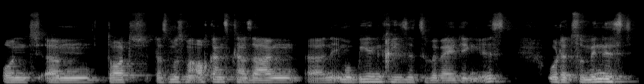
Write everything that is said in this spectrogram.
Und ähm, dort, das muss man auch ganz klar sagen, äh, eine Immobilienkrise zu bewältigen ist oder zumindest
